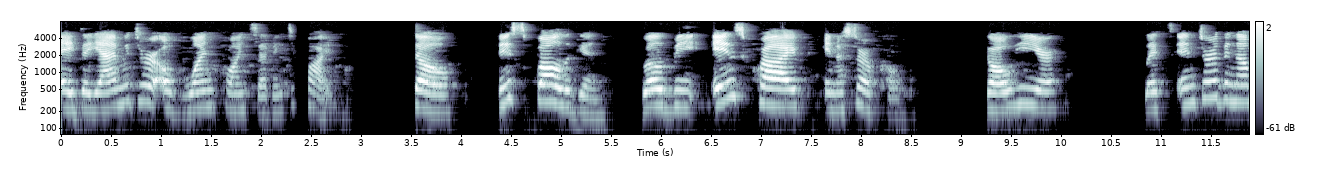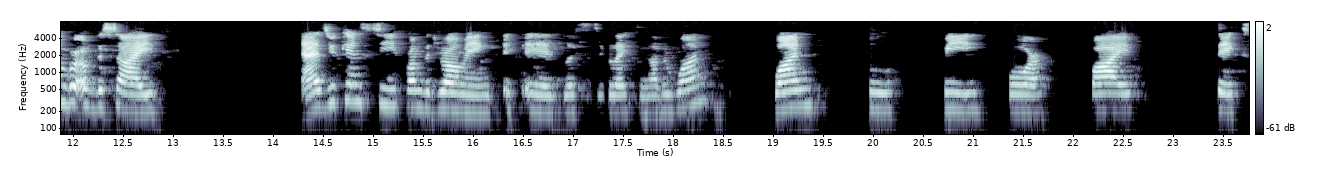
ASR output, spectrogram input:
a diameter of 1.75. So this polygon will be inscribed in a circle. Go here. Let's enter the number of the side. As you can see from the drawing, it is, let's select another one. 1, 2, 3, 4, 5, 6,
